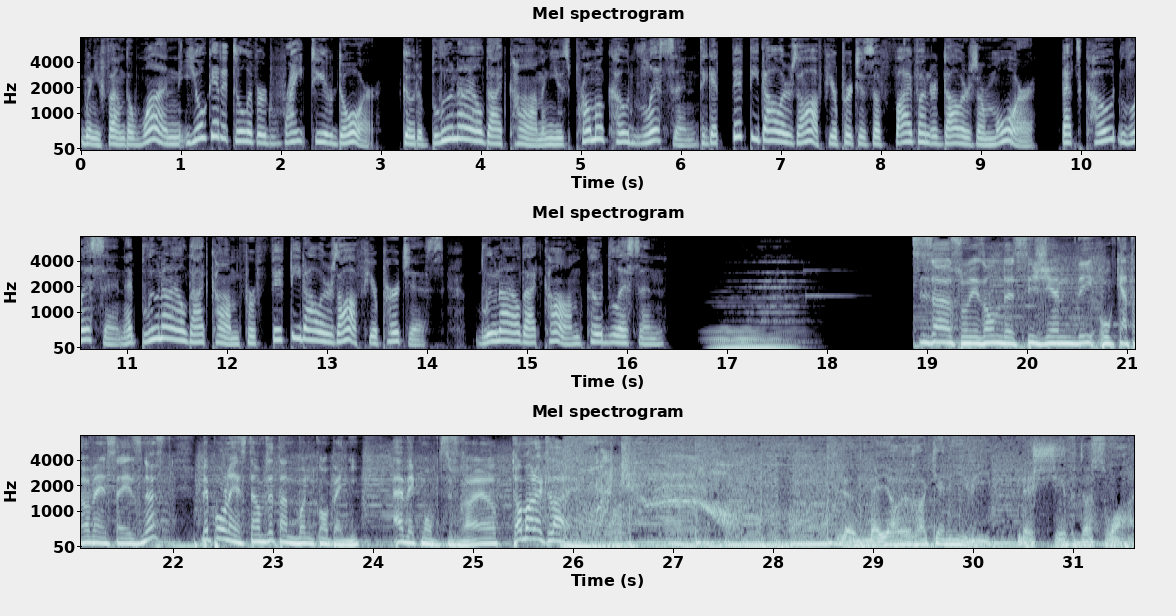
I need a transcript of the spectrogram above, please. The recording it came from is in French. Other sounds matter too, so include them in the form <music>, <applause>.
When you find the one, you'll get it delivered right to your door. Go to Bluenile.com and use promo code LISTEN to get $50 off your purchase of $500 or more. That's code LISTEN at Bluenile.com for $50 off your purchase. Bluenile.com code LISTEN. 6 heures sur les ondes de CGMD au 96.9. Mais pour l'instant, vous êtes en bonne compagnie avec mon petit frère Thomas Leclerc. Le meilleur rock à Lévis, le chiffre de soir,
